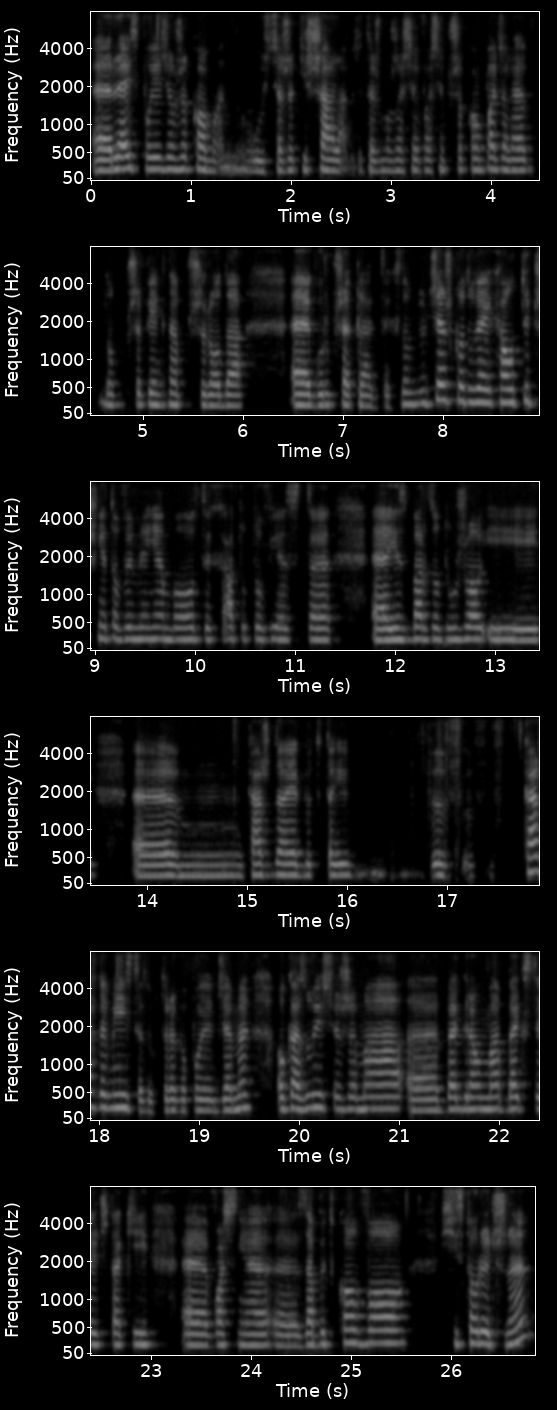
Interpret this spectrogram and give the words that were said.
E, Rejs po jeziorze Koman, ujścia rzeki Szala, gdzie też można się właśnie przekąpać, ale no, przepiękna przyroda gór przeklętych. No, ciężko tutaj chaotycznie to wymieniam, bo tych atutów jest, jest bardzo dużo i każda jakby tutaj w, w, każde miejsce, do którego pojedziemy, okazuje się, że ma e, background, ma backstage taki e, właśnie e, zabytkowo historyczny,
